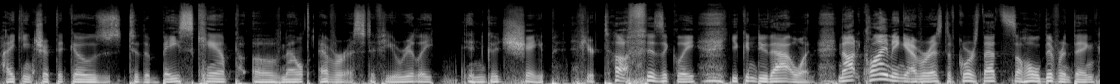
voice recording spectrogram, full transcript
hiking trip that goes to the base camp of Mount Everest. If you're really in good shape, if you're tough physically, you can do that one. Not climbing Everest, of course, that's a whole different thing,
